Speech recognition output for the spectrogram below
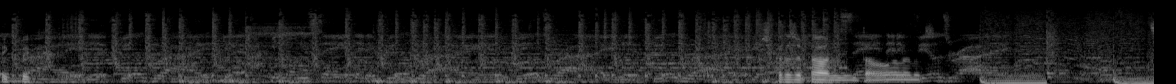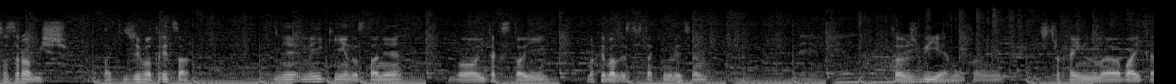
Pyk, pyk. Szkoda, że pan nie dał, ale no co. Co zrobisz? Taki żywotryca. Nie, myjki nie dostanie, bo i tak stoi. No chyba, że jesteś takim rycem. To już bije, no to jest trochę inna bajka.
